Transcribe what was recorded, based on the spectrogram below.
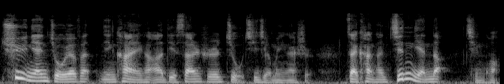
去年九月份您看一看啊，第三十九期节目应该是，再看看今年的情况，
